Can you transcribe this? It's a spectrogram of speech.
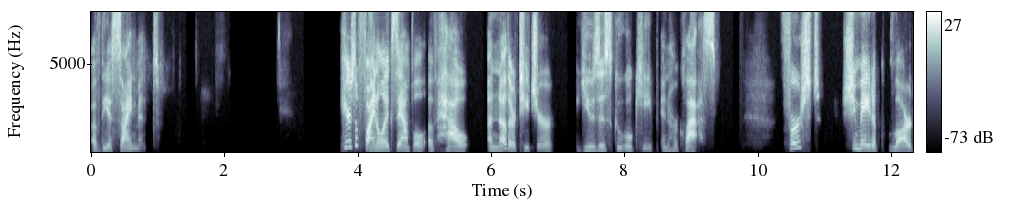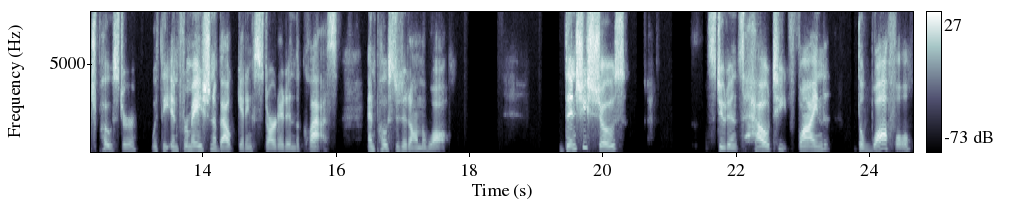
of the assignment. Here's a final example of how another teacher uses Google Keep in her class. First, she made a large poster with the information about getting started in the class and posted it on the wall. Then she shows students how to find the waffle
